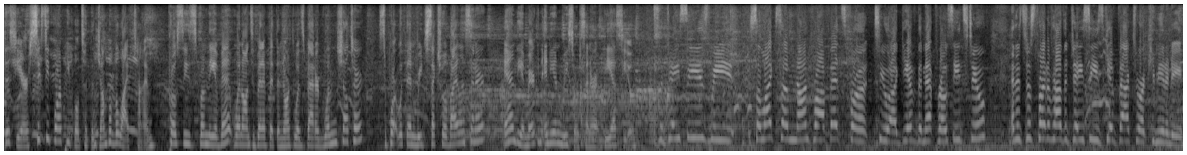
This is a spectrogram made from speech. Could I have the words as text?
This year, 64 people took the jump of a lifetime. Proceeds from the event went on to benefit the Northwoods Battered Women's Shelter, Support Within Reach Sexual Violence Center, and the American Indian Resource Center at BSU. The Jaycees, we select some nonprofits for to uh, give the net proceeds to, and it's just part of how the Jaycees give back to our community.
